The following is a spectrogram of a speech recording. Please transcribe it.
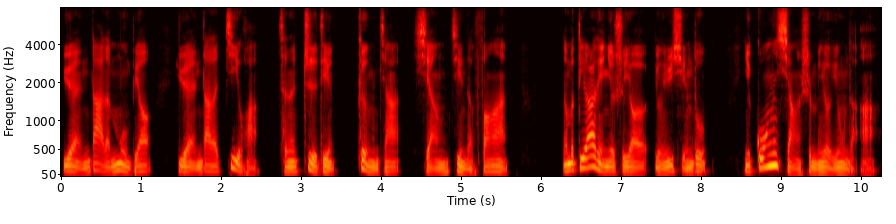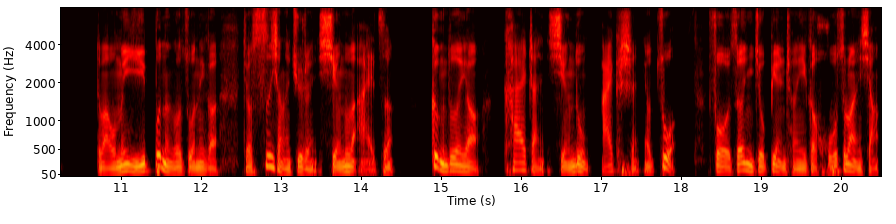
远大的目标，远大的计划。才能制定更加详尽的方案。那么第二点就是要勇于行动，你光想是没有用的啊，对吧？我们一不能够做那个叫思想的巨人，行动的矮子，更多的要开展行动，action 要做，否则你就变成一个胡思乱想、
